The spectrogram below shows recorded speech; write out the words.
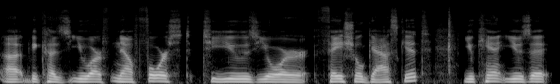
uh, because you are now forced to use your facial gasket. You can't use it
